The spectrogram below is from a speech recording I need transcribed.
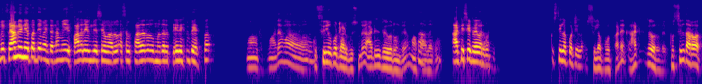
మీ ఫ్యామిలీ నేపథ్యం ఏంటన్నా? మీ ఫాదర్ ఏం చేసేవారు? అసలు ఫాదర్ మదర్ పేరు ఏం పేరు? మా అంటే మా కుస్తీలు కొట్లాడిపిస్తుండే ఆర్టీసీ డ్రైవర్ ఉండే మా ఫాదర్ ఆర్టీసీ డ్రైవర్ కుస్తీల పోటీలో. కుస్తీలో పోతు అంటే ఆర్టీసీ డ్రైవర్ ఉండే. కుస్తీల తర్వాత?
